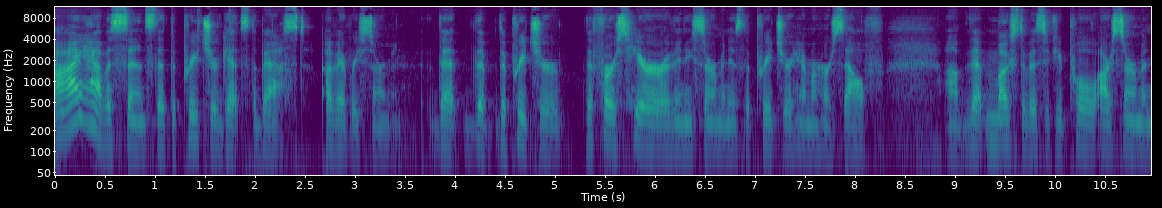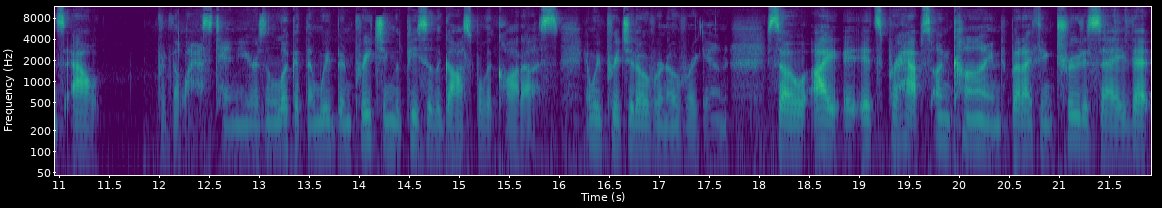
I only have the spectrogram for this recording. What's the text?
I have a sense that the preacher gets the best of every sermon. That the, the preacher, the first hearer of any sermon is the preacher, him or herself. Um, that most of us, if you pull our sermons out for the last 10 years and look at them, we've been preaching the piece of the gospel that caught us, and we preach it over and over again. So I, it's perhaps unkind, but I think true to say that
